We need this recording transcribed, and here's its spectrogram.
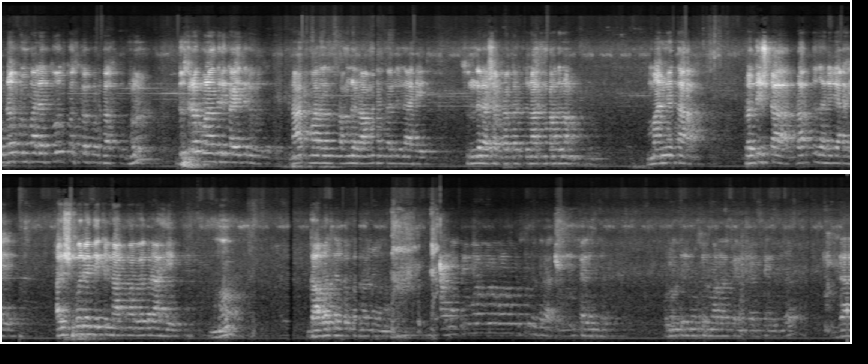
पुढं कोण पाहिला तोच काय कोण असतो म्हणून दुसरं कोणातरी काहीतरी होतं. नाथ महाराज चांगलं रामायण चाललेलं आहे. सुंदर अशा प्रकारचं नाथ महाराजांना मान्यता प्रतिष्ठा प्राप्त झालेली आहे. ऐश्वर्य देखील नाथ महाराजाकडे आहे. मग? गावातल्या लोकांना कोणतरी मुसलमानाला सांगितलं जा.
